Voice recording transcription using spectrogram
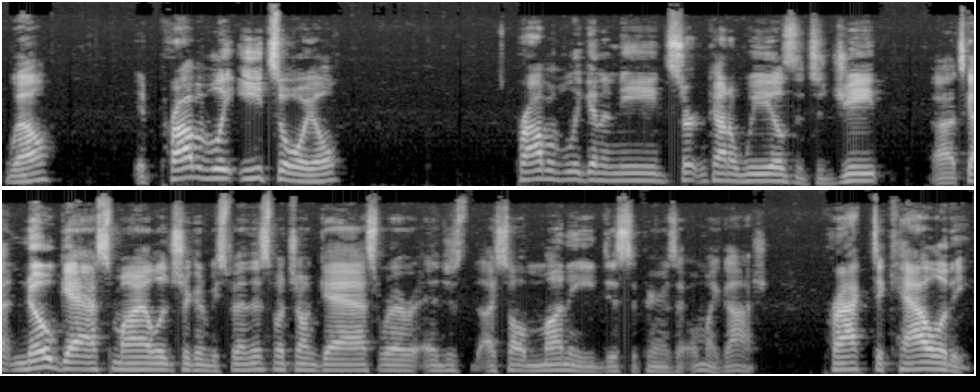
well, it probably eats oil. It's probably going to need certain kind of wheels. It's a Jeep. Uh, it's got no gas mileage. They're going to be spending this much on gas, whatever. And just, I saw money disappear. I was like, oh my gosh, practicality.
